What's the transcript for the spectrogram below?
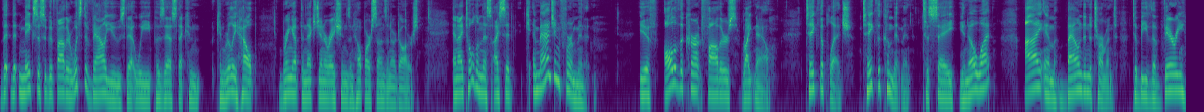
that that makes us a good father? What's the values that we possess that can can really help bring up the next generations and help our sons and our daughters? And I told them this. I said, imagine for a minute if all of the current fathers right now take the pledge, take the commitment to say, you know what? I am bound and determined to be the very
